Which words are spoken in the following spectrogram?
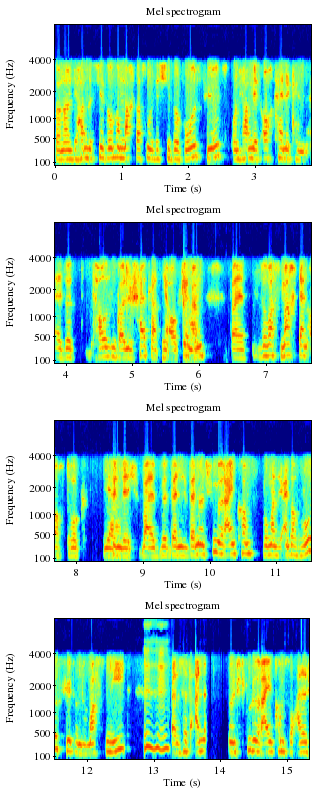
sondern wir haben das hier so gemacht, dass man sich hier so wohl fühlt und wir haben jetzt auch keine, keine also tausend goldene Schallplatten hier aufgehangen, weil sowas macht dann auch Druck, Ja. finde ich. Weil wenn, wenn du in ein Studio reinkommst, wo man sich einfach wohlfühlt und du machst ein Lied, Mhm. dann ist es anders, wenn du ins Studio reinkommst, wo alles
